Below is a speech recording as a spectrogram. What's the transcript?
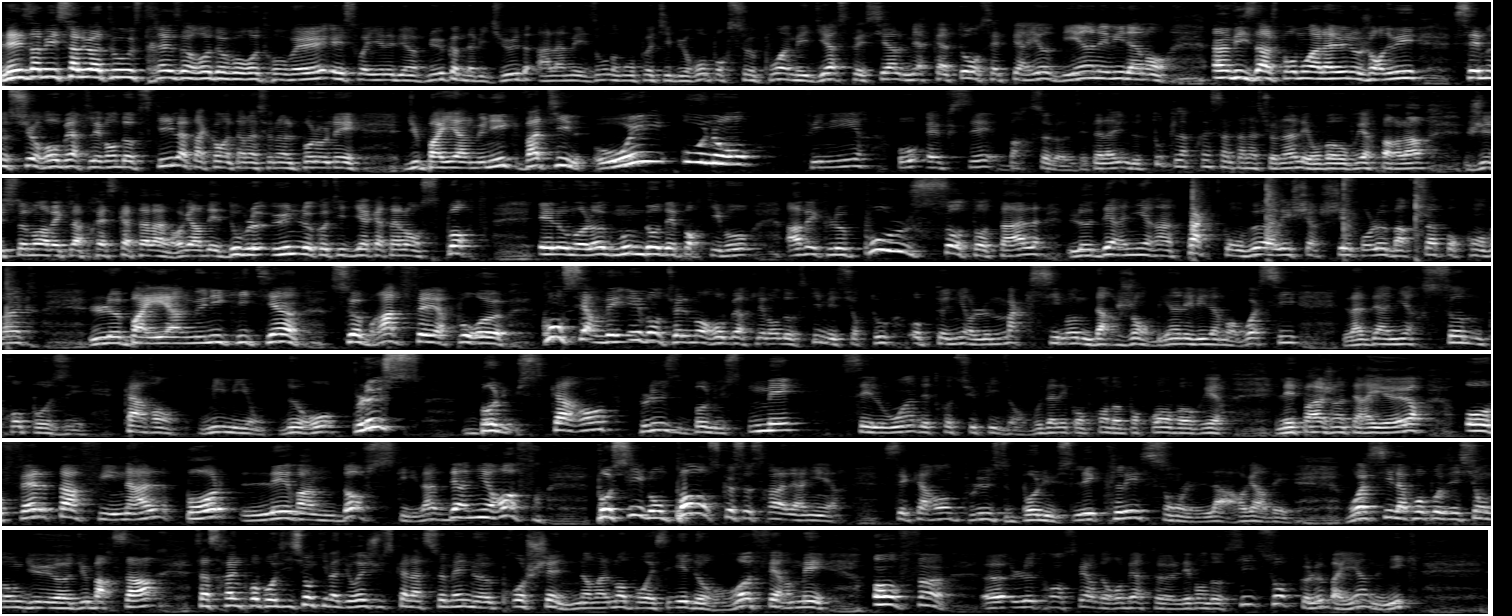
Les amis, salut à tous, très heureux de vous retrouver et soyez les bienvenus comme d'habitude à la maison dans mon petit bureau pour ce point média spécial Mercato en cette période bien évidemment. Un visage pour moi à la une aujourd'hui, c'est monsieur Robert Lewandowski, l'attaquant international polonais du Bayern Munich. Va-t-il, oui ou non, finir au FC Barcelone. C'est à la une de toute la presse internationale et on va ouvrir par là, justement avec la presse catalane. Regardez, double une, le quotidien catalan Sport et l'homologue Mundo Deportivo avec le pulso total, le dernier impact qu'on veut aller chercher pour le Barça pour convaincre le Bayern Munich qui tient ce bras de fer pour euh, conserver éventuellement Robert Lewandowski mais surtout obtenir le maximum d'argent, bien évidemment. Voici la dernière somme proposée. 40 millions d'euros plus bonus. 40 plus bonus. Mais c'est loin d'être suffisant. Vous allez comprendre pourquoi on va ouvrir les pages intérieures. Oferta finale pour Lewandowski. La dernière offre possible. On pense que ce sera la dernière. C'est 40 plus bonus. Les clés sont là. Regardez. Voici la proposition donc du, euh, Barça. Ça sera une proposition qui va durer jusqu'à la semaine prochaine. Normalement pour essayer de refermer enfin euh, le transfert de Robert Lewandowski. Sauf que le Bayern Munich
